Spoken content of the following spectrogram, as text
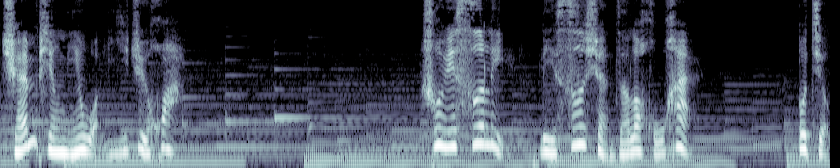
全凭你我一句话。出于私利，李斯选择了胡亥。不久，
